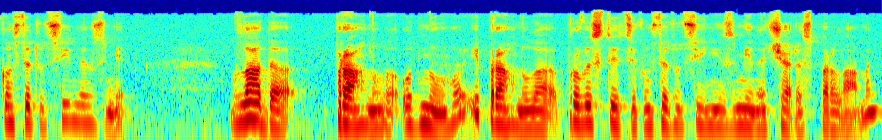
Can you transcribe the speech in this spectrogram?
конституційних змін. Влада прагнула одного і прагнула провести ці конституційні зміни через парламент.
